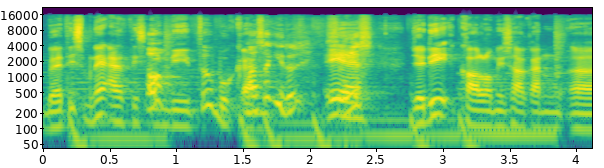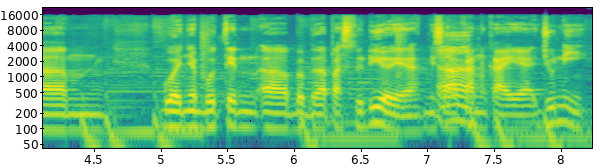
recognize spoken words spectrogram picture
Berarti sebenarnya artis Oh, indie itu bukan masa gitu sih? Iya. Serius? Jadi kalau misalkan gue nyebutin eh, beberapa studio ya, misalkan kayak Juni.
